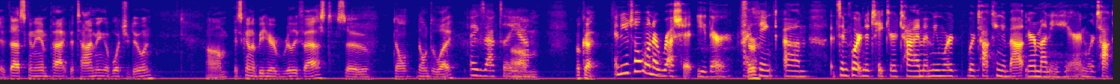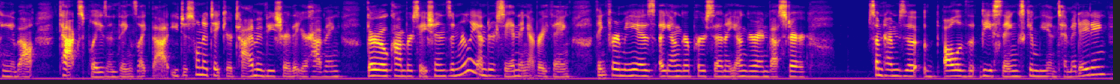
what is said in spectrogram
if that's going to impact the timing of what you're doing. Um, it's going to be here really fast, so don't don't delay. Exactly, yeah. Okay. And you don't want to rush it either. Sure. I think um, it's important to take your time. I mean, we're we're talking about your money here, and we're talking about tax plays and things like that. You just want to take your time and be sure that you're having thorough conversations and really understanding everything. I think for me, as a younger person, a younger investor, sometimes the, all of the, these things can be intimidating.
